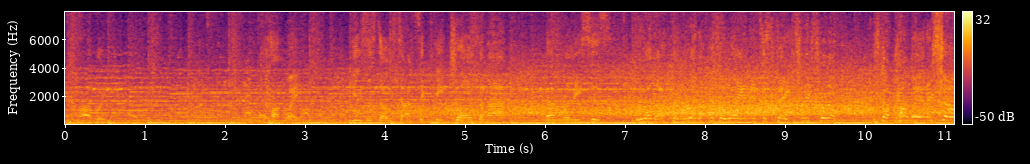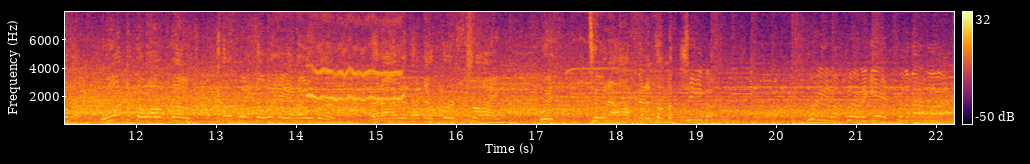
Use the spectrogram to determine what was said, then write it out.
For Ireland. Conway. Conway uses those dancing feet, draws the man, and releases Ruddock, and Ruddock is away and into space. Rhys Ruddock. He's got Conway on his shoulder. Wonderful offload. Conway's away and over. And Ireland had their first try with two and a half minutes on the Shiva. Brilliant offload again from the man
